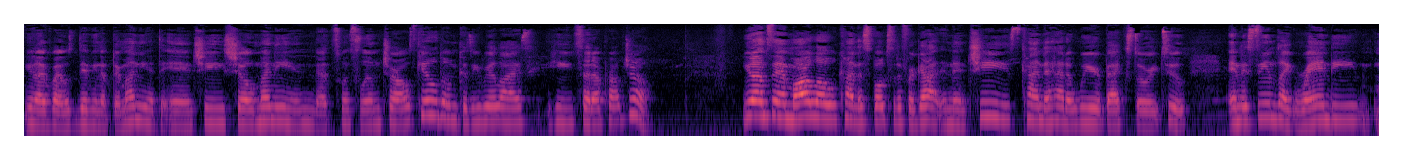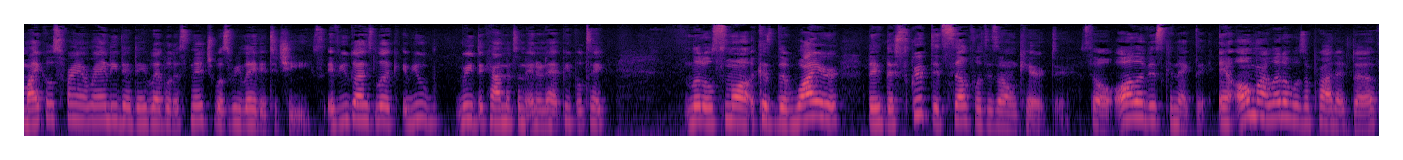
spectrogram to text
You know, everybody was divvying up their money at the end. Cheese showed money, and that's when Slim Charles killed him because he realized he set up Prop Joe. You know what I'm saying? Marlo kind of spoke to the forgotten, and then Cheese kind of had a weird backstory too. And it seems like Randy, Michael's friend Randy, that they labeled a snitch, was related to Cheese. If you guys look, if you read the comments on the internet, people take little small because the wire, the the script itself was his own character, so all of it's connected. And Omar Little was a product of,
